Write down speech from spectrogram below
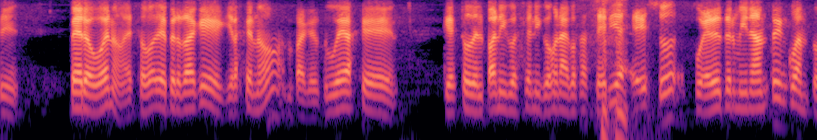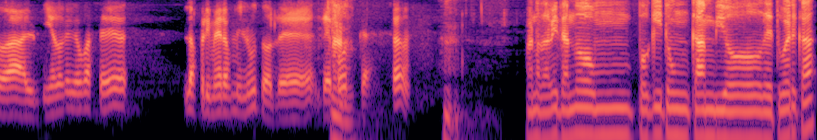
Sí. Pero bueno, eso es verdad que quieras que no, para que tú veas que, que esto del pánico escénico es una cosa seria, eso fue determinante en cuanto al miedo que yo pasé los primeros minutos de, de Claro. podcast, ¿sabes? Bueno, David, dando un poquito un cambio de tuerca,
